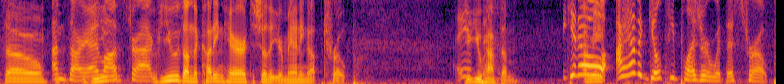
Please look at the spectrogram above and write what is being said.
So I'm sorry, I lost track. Views on the cutting hair to show that you're manning up trope. Do you have them? You know, I, mean- have a guilty pleasure with this trope.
